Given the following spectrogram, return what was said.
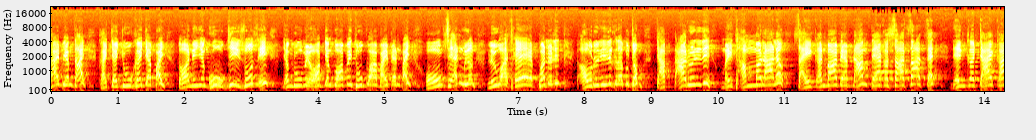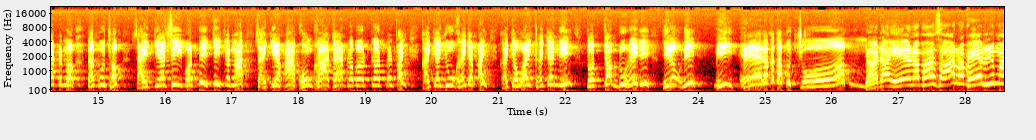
ท้ายเพียงท้ายรจะอยู่ใครจะไป ตอนนี้ยังคู่ขี้สูสียังดูไม่ออกยังบอกไม่ถูกว่าไปเป็นไปโหงแสนเมือง หรือว่าเทพพันลิตเอาดูดีๆก็ท่านผู้ชม จับตาดูดีๆไม่ธรรมดาแล้ว ใส่กันมาแบบน้ำแตกกระสาดซาดเซ็ตเด่นกระจายกลายเป็นหมอกท่านผู้ชมใส่เกียร์สี่บอดดี้จี้กันมา ใส่เกียร์ห้าคงคาแทบระเบิดเกิดเป็นไปใครจะอยู่ใครจะไปใครจะไว้ใครจะหนีจดจ้องดูให้ดี เที่ยวนี้ มีเฮแล้วก็ท่านผู้ชม จะได้เฮระภาษาระเพหรือไม่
